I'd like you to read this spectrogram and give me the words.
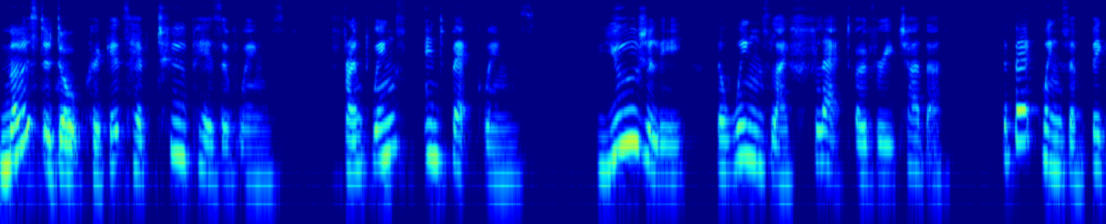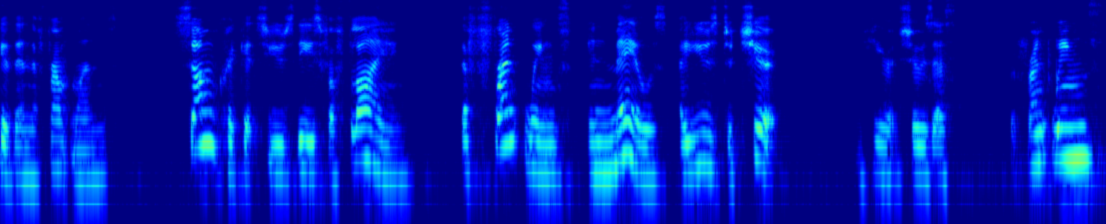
Most adult crickets have two pairs of wings, front wings and back wings. Usually, the wings lie flat over each other. The back wings are bigger than the front ones. Some crickets use these for flying, the front wings in males are used to chirp. And here it shows us the front wings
